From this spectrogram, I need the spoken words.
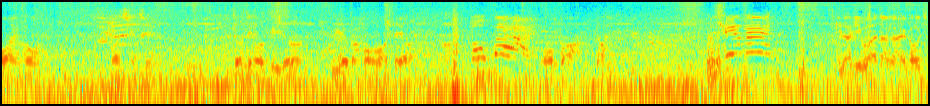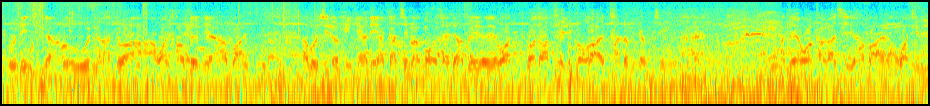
我会好，我谢谢。昨天我记咗，规个讲好换掉。五百，我爸，啊。千啊！其他期我会当甲你讲一句，恁真正好运啦，对啊啊，我头先听下摆，啊无即个物件，你啊到即摆讲有才条买着，我我拄啊摕入裤口去踢两点钟。啊，今我感觉是较歹啦，我是毋知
